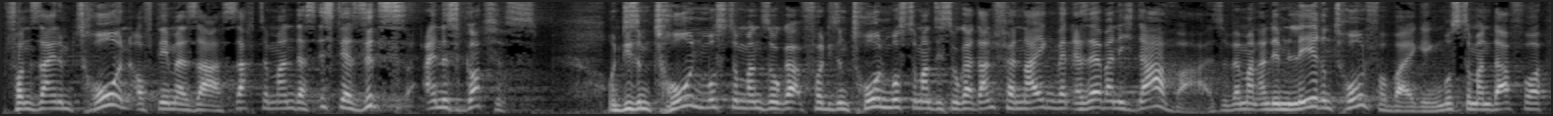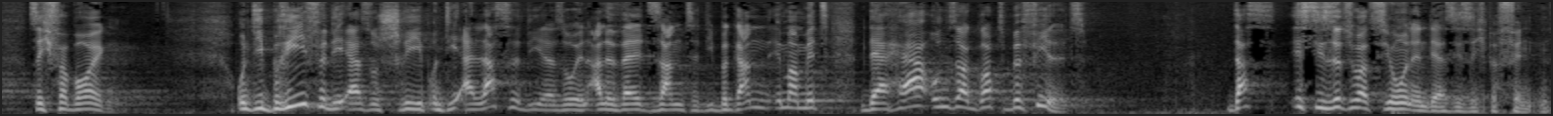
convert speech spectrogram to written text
Von seinem Thron, auf dem er saß, sagte man, das ist der Sitz eines Gottes. Und diesem Thron musste man sogar, vor diesem Thron musste man sich sogar dann verneigen, wenn er selber nicht da war. Also wenn man an dem leeren Thron vorbeiging, musste man davor sich verbeugen. Und die Briefe, die er so schrieb und die Erlasse, die er so in alle Welt sandte, die begannen immer mit, der Herr unser Gott befiehlt. Das ist die Situation, in der sie sich befinden.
